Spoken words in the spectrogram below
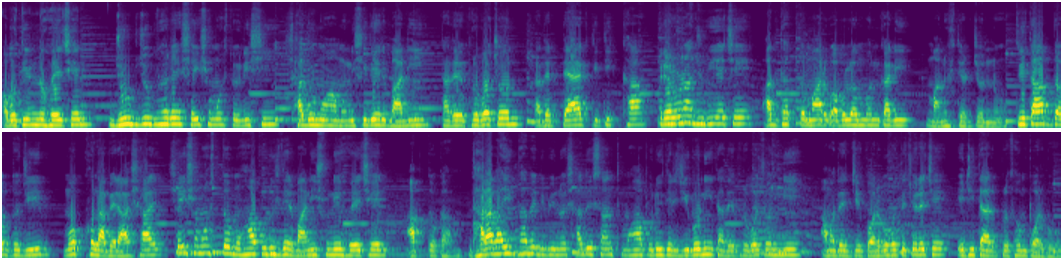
অবতীর্ণ হয়েছেন। যুগ যুগ ধরে সেই সমস্ত ঋষি, সাধু, মহামনীষীদের বাণী, তাদের প্রবচন, তাদের ত্যাগ, তিতিক্ষা প্রেরণা জুগিয়েছে আধ্যাত্ম মার্গ অবলম্বনকারী মানুষদের জন্য। ত্রিতাবদগ্ধ জীব, মোক্ষ লাভের আশায় সেই সমস্ত মহাপুরুষদের বাণী শুনে হয়েছেন আপ্তকাম ধারাবাহিকভাবে বিভিন্ন সাধু সন্ত মহাপুরুষদের জীবনী, তাদের প্রবচন নিয়ে আমাদের যে পর্ব হতে চলেছে, এটি তার প্রথম পর্ব।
